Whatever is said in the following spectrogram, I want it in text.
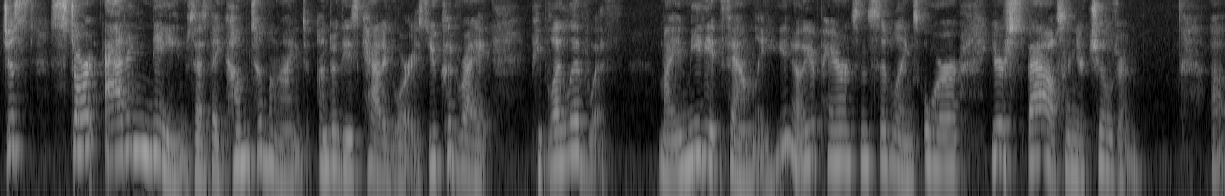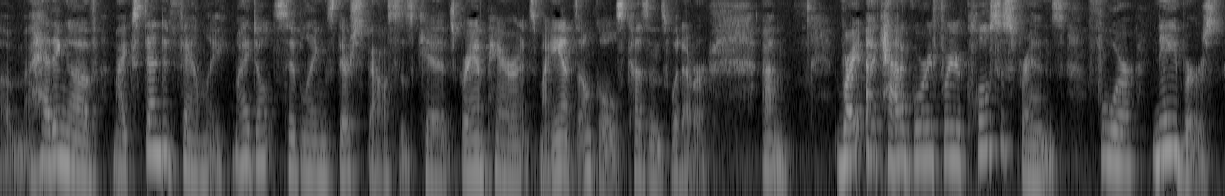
just start adding names as they come to mind under these categories. You could write people I live with, my immediate family, you know, your parents and siblings, or your spouse and your children. Um, a heading of my extended family, my adult siblings, their spouses, kids, grandparents, my aunts, uncles, cousins, whatever. Um, write a category for your closest friends, for neighbors,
